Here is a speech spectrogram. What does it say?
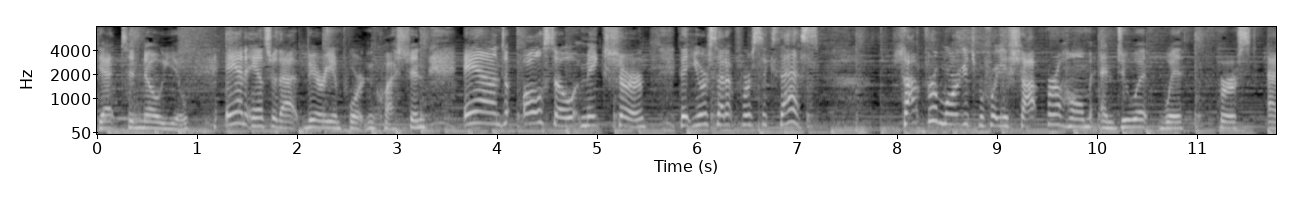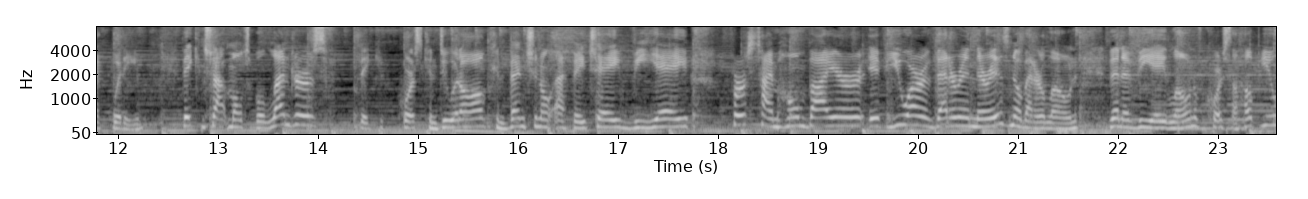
get to know you and answer that very important question. And also make sure that you're set up for success. Shop for a mortgage before you shop for a home and do it with First Equity. They can shop multiple lenders. They, of course, can do it all conventional, FHA, VA, first time home buyer. If you are a veteran, there is no better loan than a VA loan. Of course, they'll help you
